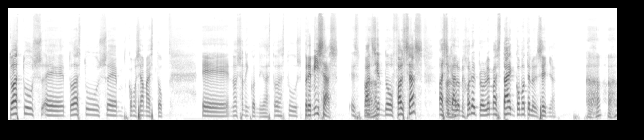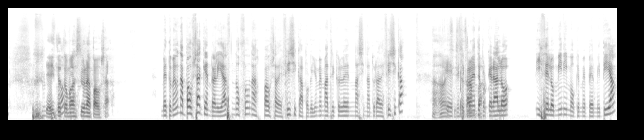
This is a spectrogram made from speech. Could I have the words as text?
todas tus, eh, todas tus, eh, ¿cómo se llama esto? Eh, no son incógnitas, todas tus premisas van siendo falsas, así que a lo mejor el problema está en cómo te lo enseñan. Y ahí te tomaste una pausa. Me tomé una pausa que en realidad no fue una pausa de física, porque yo me matriculé en una asignatura de física, eh, principalmente porque era lo, hice lo mínimo que me permitía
